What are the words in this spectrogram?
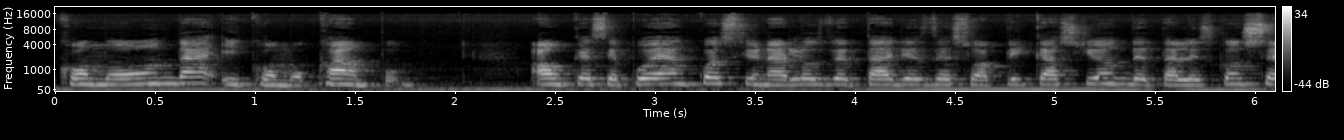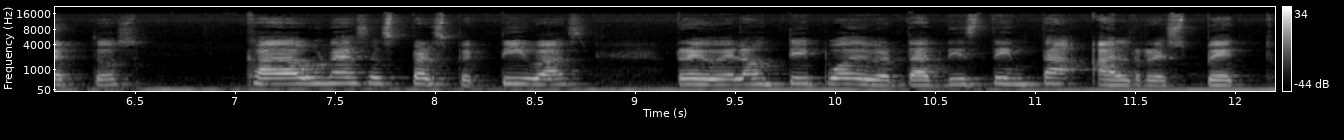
como onda y como campo. Aunque se puedan cuestionar los detalles de su aplicación de tales conceptos, cada una de esas perspectivas revela un tipo de verdad distinta al respecto.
